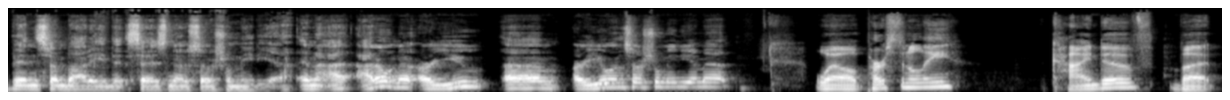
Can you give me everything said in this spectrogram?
been somebody that says no social media and i i don't know are you um are you on social media matt well personally kind of but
